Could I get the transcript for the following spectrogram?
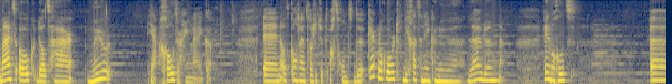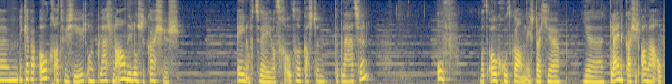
maakt ook dat haar muur ja, groter ging lijken. En oh, het kan zijn trouwens dat je op de achtergrond de kerkklok hoort. Die gaat in één keer nu uh, luiden. Nou, helemaal goed. Um, ik heb haar ook geadviseerd om in plaats van al die losse kastjes één of twee wat grotere kasten te plaatsen. Of wat ook goed kan, is dat je je kleine kastjes allemaal op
